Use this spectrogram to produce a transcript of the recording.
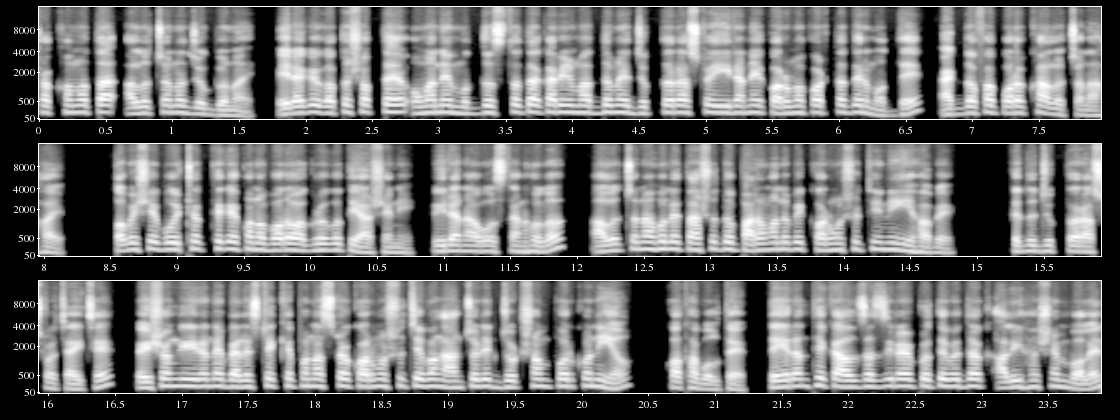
সক্ষমতা আলোচনাযোগ্য নয়। এর আগে গত সপ্তাহে ওমানে মধ্যস্থতাকারীর মাধ্যমে যুক্তরাষ্ট্র ইরানে কর্মকর্তাদের মধ্যে এক দফা পরোক্ষ আলোচনা হয়। তবে সে বৈঠক থেকে কোনো বড় অগ্রগতি আসেনি। ইরানে অবস্থান হলো, আলোচনা হলে তা শুধু পারমাণবিক কর্মসূচি নিয়েই হবে। কিন্তু যুক্তরাষ্ট্র চাইছে, এই সঙ্গে ইরানে ব্যালিস্টিক ক্ষেপণাস্ত্র কর্মসূচি এবং আঞ্চলিক জোট সম্পর্ক নিয়েও কথা বলতে। তেহরান থেকে আল জাজিরার প্রতিবেদক আলী হাসেম বলেন,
